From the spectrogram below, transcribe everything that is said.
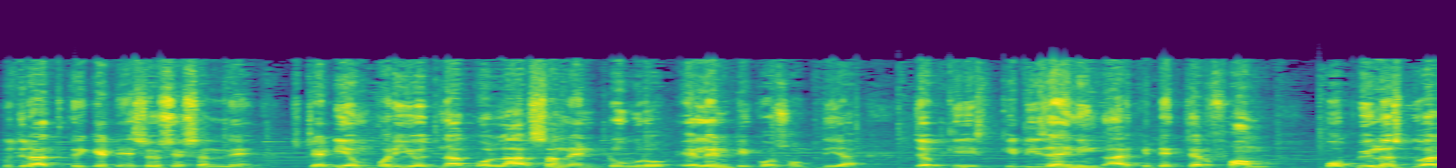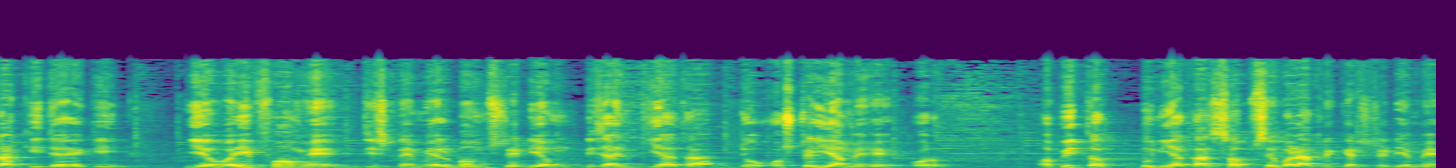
गुजरात क्रिकेट एसोसिएशन ने स्टेडियम परियोजना को लार्सन एंड टूब्रो एल को सौंप दिया, जबकि इसकी डिज़ाइनिंग आर्किटेक्चर फॉर्म पॉपुलस द्वारा की जाएगी। ये वही फॉर्म है जिसने मेलबर्न स्टेडियम डिज़ाइन किया था, जो ऑस्ट्रेलिया में है और अभी तक दुनिया का सबसे बड़ा क्रिकेट स्टेडियम है।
